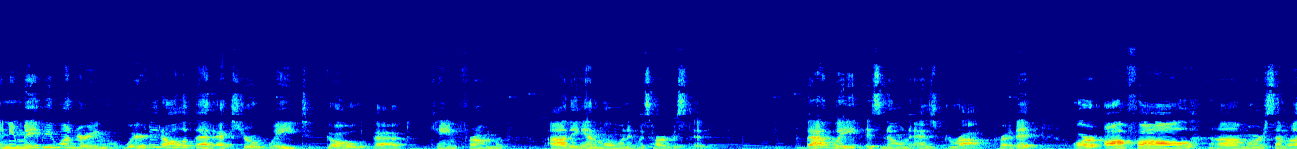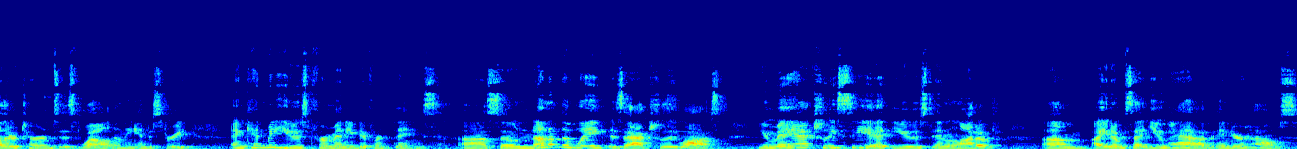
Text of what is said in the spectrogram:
And you may be wondering, where did all of that extra weight go that came from uh, the animal when it was harvested? That weight is known as drop credit or offal um, or some other terms as well in the industry and can be used for many different things. Uh, so none of the weight is actually lost. You may actually see it used in a lot of um, items that you have in your house.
